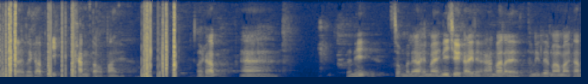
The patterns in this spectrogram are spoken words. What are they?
มั่นใจนะครับคลิกขั้นต่อไป นะครับ อ่าตอนนี้ส่งมาแล้วเห็นไหมนี่ชื่อใครเนี่ยอ่านว่าอะไรตรงนี้เลื่อนเมาส์มาครับ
